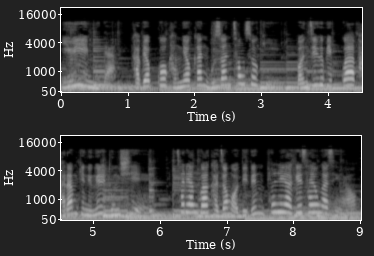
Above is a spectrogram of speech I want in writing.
2위입니다. 가볍고 강력한 무선 청소기. 먼지 흡입과 바람 기능을 동시에 차량과 가정 어디든 편리하게 사용하세요.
